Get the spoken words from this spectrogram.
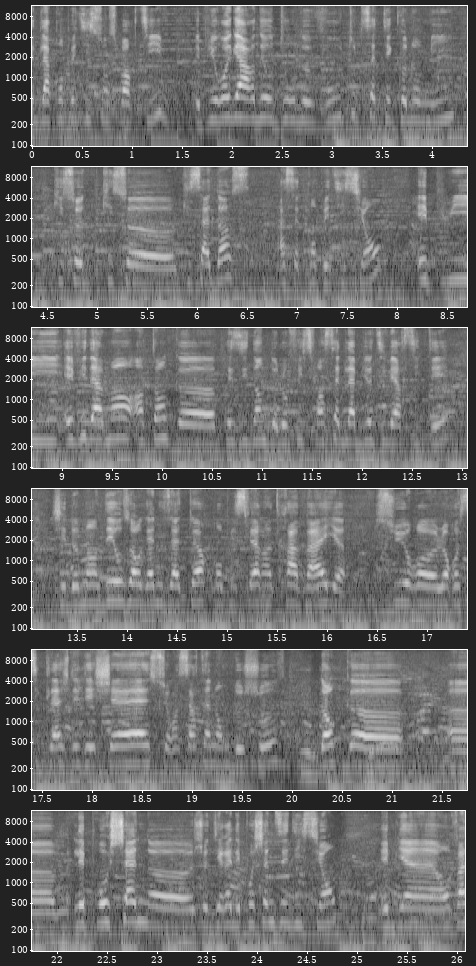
c'est de la compétition sportive. Et puis regardez autour de vous toute cette économie qui se, qui se, qui s'adosse à cette compétition. Et puis évidemment, en tant que présidente de l'Office français de la biodiversité, j'ai demandé aux organisateurs qu'on puisse faire un travail sur euh, le recyclage des déchets, sur un certain nombre de choses. Donc euh, euh, les prochaines, je dirais les prochaines éditions, eh bien, on va,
